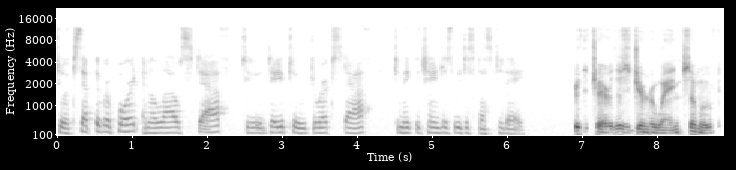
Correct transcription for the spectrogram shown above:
to accept the report and allow staff to, Dave, to direct staff to make the changes we discussed today? Through the chair, this is Jim Ruane. So moved.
